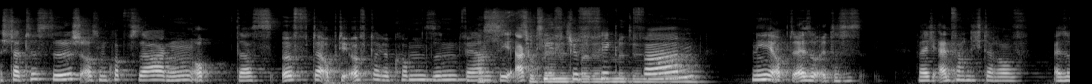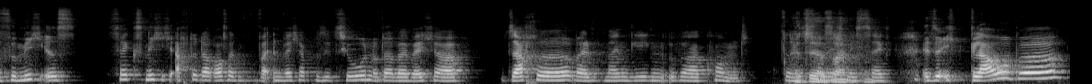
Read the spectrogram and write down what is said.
statistisch aus dem Kopf sagen, ob das öfter, ob die öfter gekommen sind, während Hast sie aktiv den- gefickt mit den- waren. Nee, ob, also das ist, weil ich einfach nicht darauf, also für mich ist Sex nicht, ich achte darauf, in, in welcher Position oder bei welcher Sache mein, mein Gegenüber kommt. Das Hätte ist für mich nicht. Sex. Also ich glaube,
